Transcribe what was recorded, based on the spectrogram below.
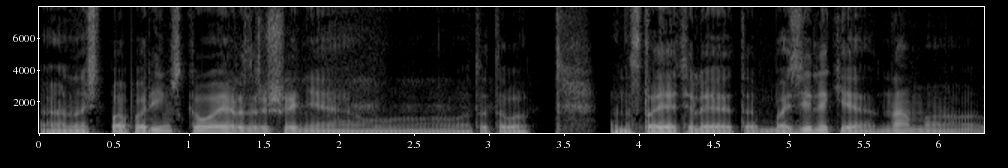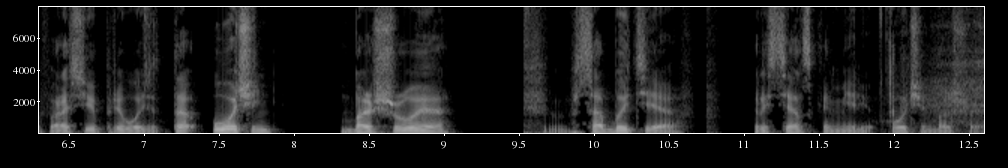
да. значит, Папы Римского и разрешения от этого настоятеля этой базилики нам э, в Россию привозят. Это очень большое событие в христианском мире. Очень большое.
